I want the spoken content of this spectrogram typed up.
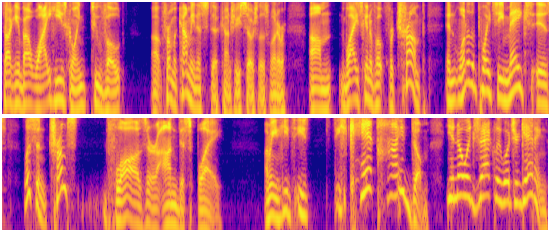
talking about why he's going to vote uh, from a communist uh, country, socialist, whatever. Um, why he's going to vote for Trump. And one of the points he makes is, listen, Trump's flaws are on display. I mean, he, he's he can't hide them. You know exactly what you're getting.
